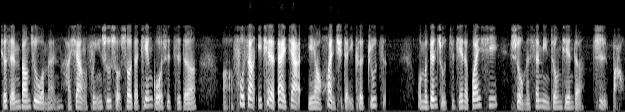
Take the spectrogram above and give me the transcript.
求神帮助我们，好像福音书所说的，天国是值得啊付上一切的代价也要换取的一颗珠子。我们跟主之间的关系，是我们生命中间的至宝。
